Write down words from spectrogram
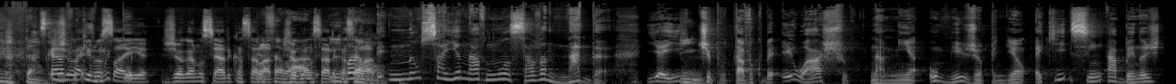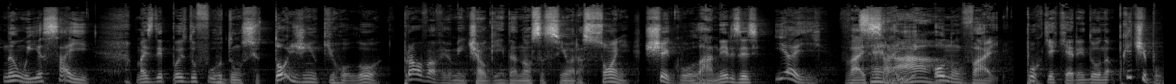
Então, Os jogo que não saía. Tempo. Jogo anunciado cancelado. cancelado. Jogo anunciado cancelado. Mano, não saía nada, não lançava nada. E aí, sim. tipo, tava com. Eu acho, na minha humilde opinião, é que sim, a Bandage não ia sair. Mas depois do furdúncio todinho que rolou, provavelmente alguém da Nossa Senhora Sony chegou lá neles e disse: E aí? Vai Será? sair ou não vai? Porque querendo ou não. Porque, tipo,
